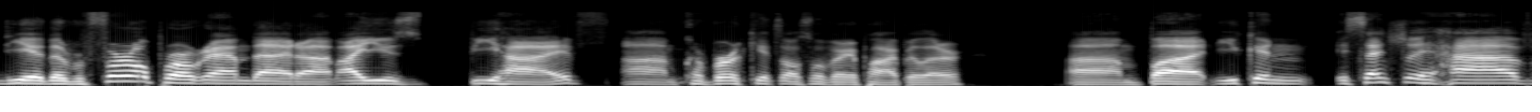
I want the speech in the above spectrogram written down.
the the referral program that uh, i use beehiiv um convertkit's also very popular um but you can essentially have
